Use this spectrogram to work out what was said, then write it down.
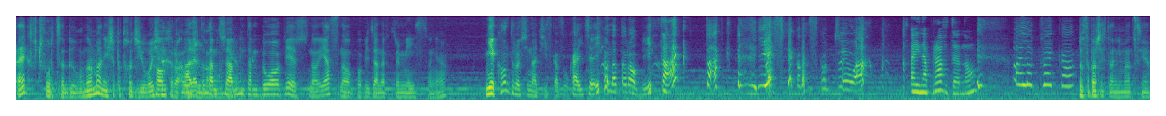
A jak w czwórce było? Normalnie się podchodziło i się kontrol, haka ale to używało, tam trzeba, nie? tam było, wiesz, no jasno powiedziane w którym miejscu, nie? Nie, kontrol się naciska, słuchajcie, i ona to robi. Tak? Tak! Jest, jak ona skoczyła! Ej, naprawdę, no. Ale beka! Proszę zobaczyć tę animację.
